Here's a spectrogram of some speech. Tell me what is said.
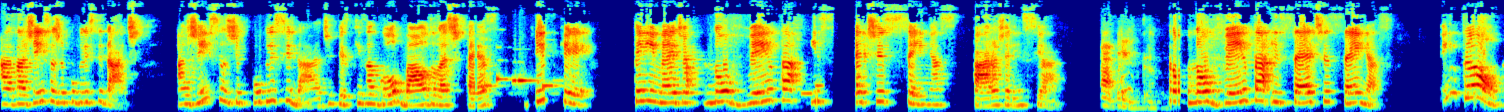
as agências de publicidade. Agências de publicidade, pesquisa global do LastPass, diz quê? Tem em média 97 senhas para gerenciar. Ah, brinca. São 97 senhas. Então,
